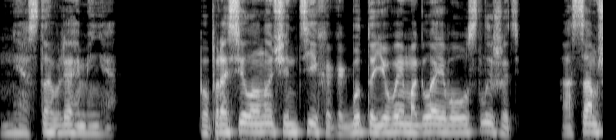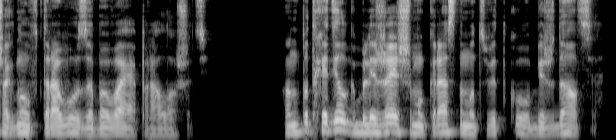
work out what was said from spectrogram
«Не оставляй меня», Попросил он очень тихо, как будто Ювей могла его услышать, а сам шагнул в траву, забывая про лошадь. Он подходил к ближайшему красному цветку, убеждался,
